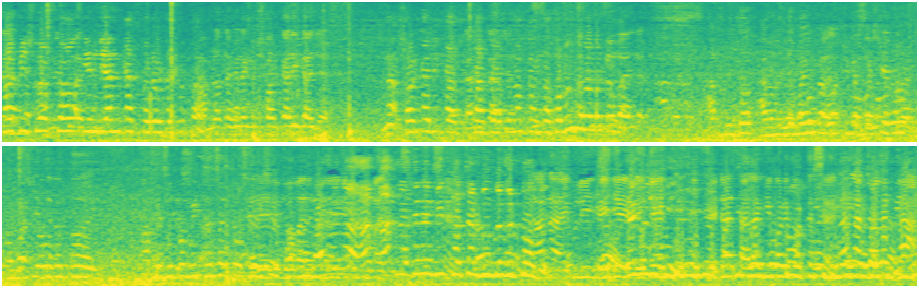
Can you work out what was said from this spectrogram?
ছাব্বিশ লক্ষ ইন্ডিয়ান কাজ করে কোথায়? আমরা তো এখানে সরকারি কাজ আছে না সরকারি কাজ কাজে আছে আপনার কথা বলতে না? আপনি তো আপনি তো ভাই প্রবাসীদের তো আপনি তো মিথ্যাচার করছেন এসে আপনাদের মিথ্যাচার বন্ধ করতে হবে। না এগুলি এই যে এগুলি এই যে- কি? এটা চালাকি করে করতেছেন? না, না, চালাকি কি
